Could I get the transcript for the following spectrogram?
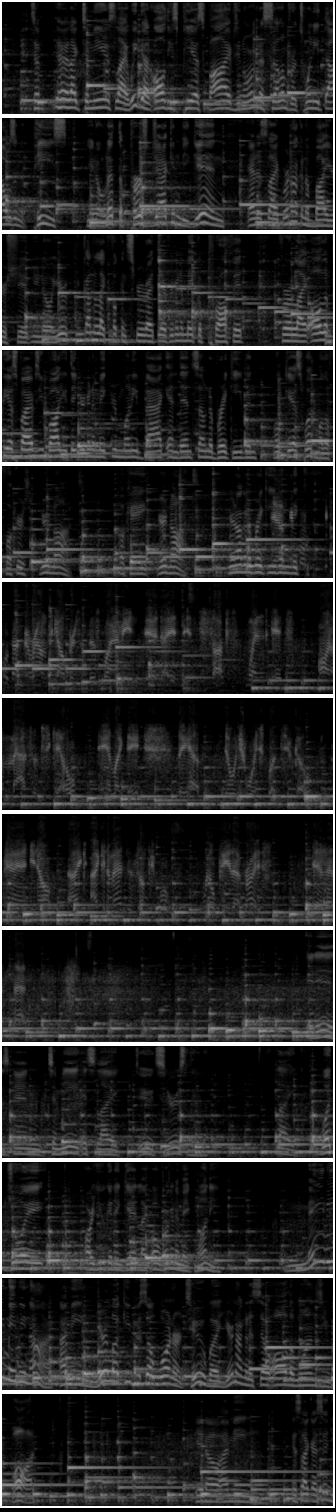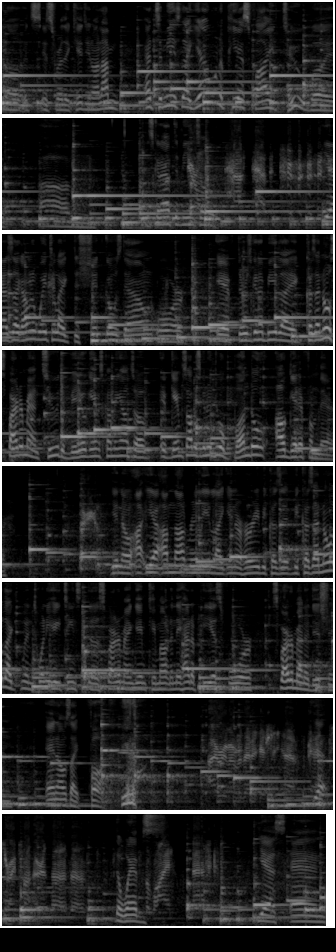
to like to me it's like we got all these PS5s, you know, we're gonna sell them for twenty thousand a piece. You know, let the purse jacking begin. And it's like we're not gonna buy your shit. You know, you're kind of like fucking screwed right there. If you're gonna make a profit for like all the PS5s you bought, you think you're gonna make your money back and then some to break even. Well, guess what, motherfuckers? You're not. Okay, you're not. You're not gonna break even. It's like, dude, seriously, like, what joy are you gonna get like, oh, we're gonna make money? Maybe, maybe not. I mean, you're lucky if you sell one or two, but you're not gonna sell all the ones you bought. You know, I mean, it's like I said, you know, it's it's for the kids, you know, and I'm and to me, it's like, yeah, I want a PS5 too, but um, it's gonna have to be until yeah, it's like I'm gonna wait till like the shit goes down, or if there's gonna be like, cause I know Spider-Man 2, the video game's coming out, so if GameStop is gonna do a bundle, I'll get it from there. You know, I, yeah, I'm not really like in a hurry because it because I know like when 2018 the Spider-Man game came out and they had a PS4 Spider-Man edition, and I was like, fuck, you know. I remember that edition. Yeah. Yeah. The stripes on there, the the the webs. the. Yes, and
